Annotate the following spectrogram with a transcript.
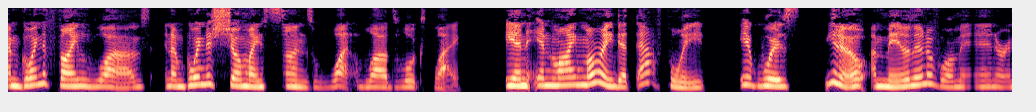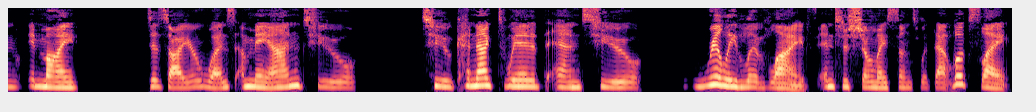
I'm going to find love and I'm going to show my sons what love looks like. And in my mind at that point, it was, you know, a man and a woman, or in, in my desire was a man to, to connect with and to really live life and to show my sons what that looks like.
